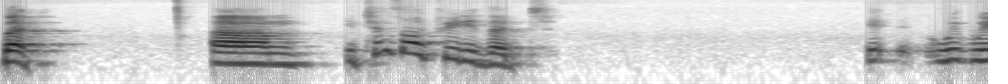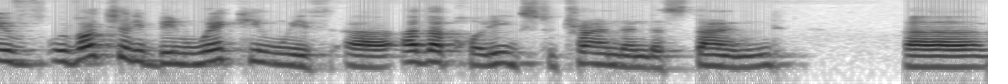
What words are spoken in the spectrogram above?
But um, it turns out really that it, we, have we've actually been working with uh, other colleagues to try and understand uh,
